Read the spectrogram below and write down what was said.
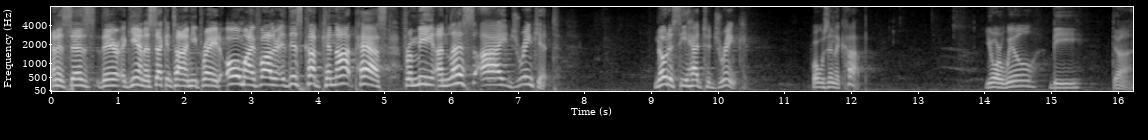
And it says there again, a second time, he prayed, Oh, my Father, if this cup cannot pass from me unless I drink it. Notice he had to drink what was in the cup. Your will be done.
